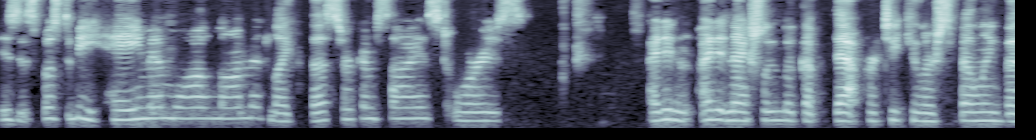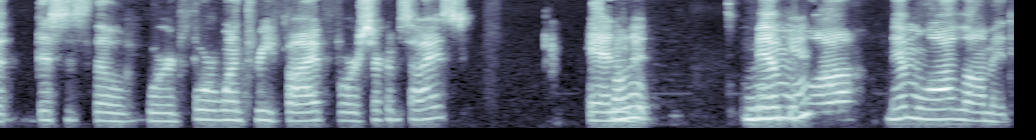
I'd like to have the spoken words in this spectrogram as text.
is it supposed to be hey memoir lamed like the circumcised or is I didn't I didn't actually look up that particular spelling, but this is the word four one three five for circumcised. And Spell it. Spell it again. memoir memoir lamed.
